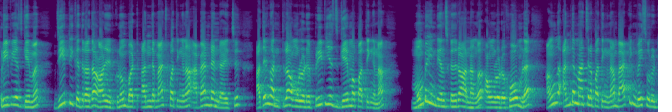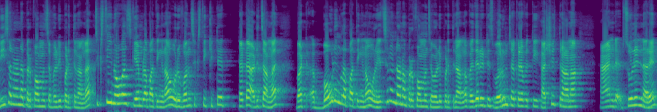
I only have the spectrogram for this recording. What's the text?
ப்ரீவியஸ் கேமு ஜிடிக்கு எதிராக தான் ஆடி இருக்கணும். பட் அந்த மேட்ச் பார்த்தீங்கன்னா அபேண்டன்ட் ஆயிடுச்சு. அதே காரணத்தில் அவங்களோட ப்ரீவியஸ் கேமை பார்த்தீங்கன்னா மும்பை இந்தியன்ஸ்க்கு எதிராக ஆடினாங்க. அவங்களோட ஹோமில் அங்கே அந்த மேட்ச்சில் பார்த்தீங்கன்னா பேட்டிங் வைஸ் ஒரு டீசெண்டான பெர்ஃபார்மன்ஸை வெளிப்படுத்தினாங்க. சிக்ஸ்டீன் ஓவர்ஸ் கேமில் பார்த்தீங்கன்னா ஒரு ஒன் சிக்ஸ்டி கிட்டத்தட்ட அடித்தாங்க பட் பவுலிங்கில் பார்த்தீங்கன்னா ஒரு எக்ஸலண்டான பெர்ஃபார்மன்ஸை வெளிப்படுத்தினாங்க. Whether it is Varun Chakravarthy Harshit Rana and Sunil Narine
